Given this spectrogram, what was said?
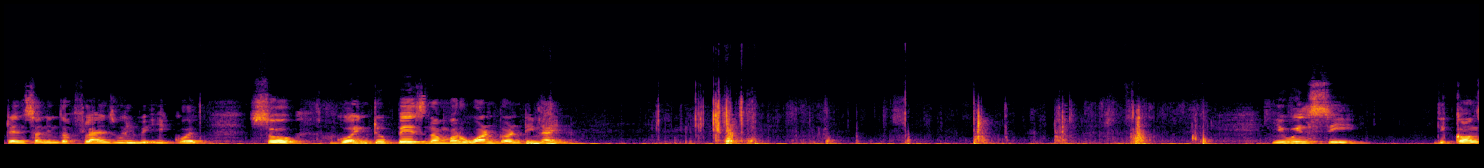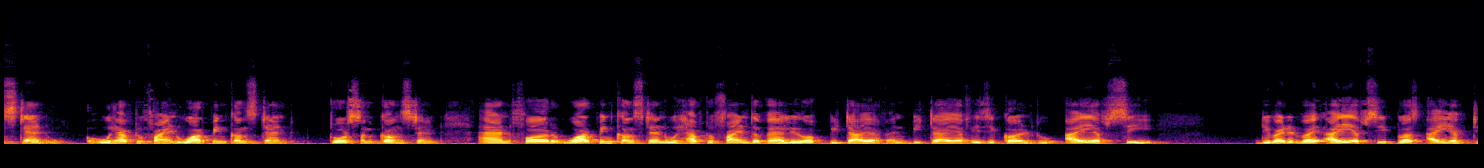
tension in the flange will be equal. So going to page number 129 you will see the constant. We have to find warping constant torsion constant. And for warping constant we have to find the value of beta f. And beta f is equal to ifc divided by ifc plus ift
